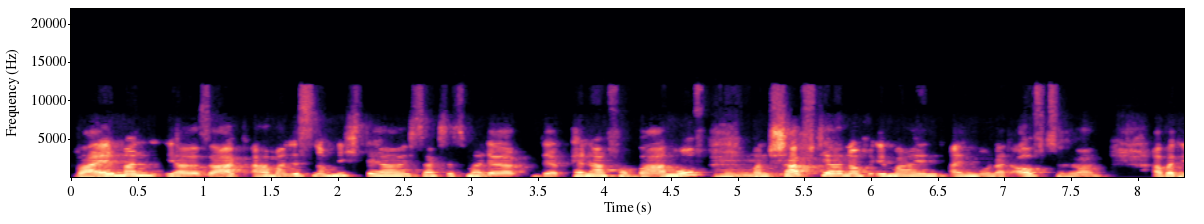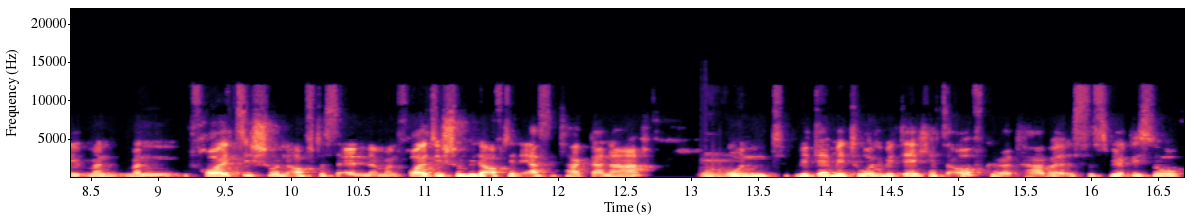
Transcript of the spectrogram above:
weil man ja sagt, ah, man ist noch nicht der, ich sag's jetzt mal, der, der Penner vom Bahnhof. Mhm. Man schafft ja noch immerhin einen Monat aufzuhören. Aber die, man, man freut sich schon auf das Ende. Man freut sich schon wieder auf den ersten Tag danach. Mhm. Und mit der Methode, mit der ich jetzt aufgehört habe, ist es wirklich so,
